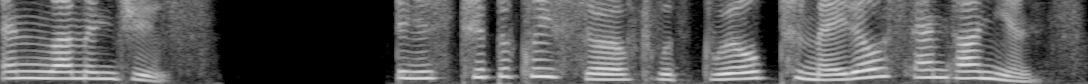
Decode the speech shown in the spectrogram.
and lemon juice. It is typically served with grilled tomatoes and onions.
